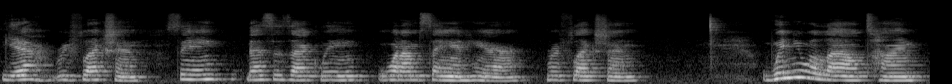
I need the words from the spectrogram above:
Yeah, reflection. See, that's exactly what I'm saying here. Reflection. When you allow time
